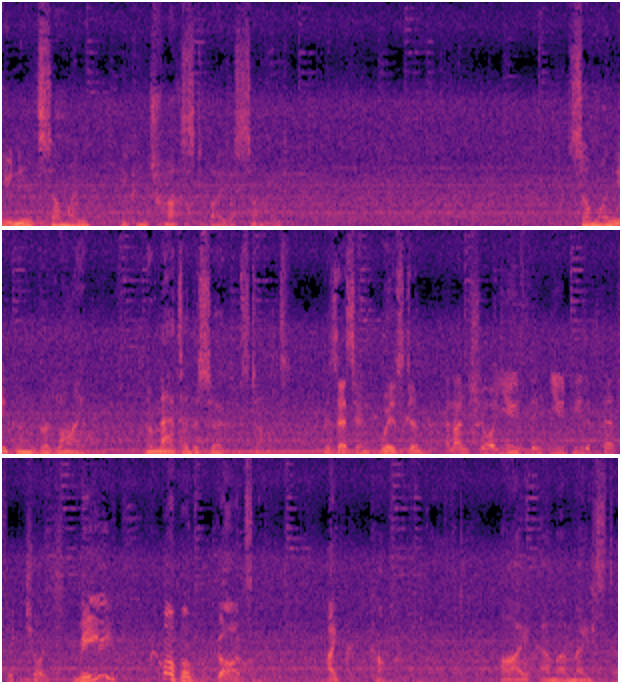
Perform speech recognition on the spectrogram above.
You need someone you can trust by your side. Someone you can rely on, no matter the circumstance. Possessing wisdom. And I'm sure you think you'd be the perfect choice. Me? Oh, God. I can't. I am a maester.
